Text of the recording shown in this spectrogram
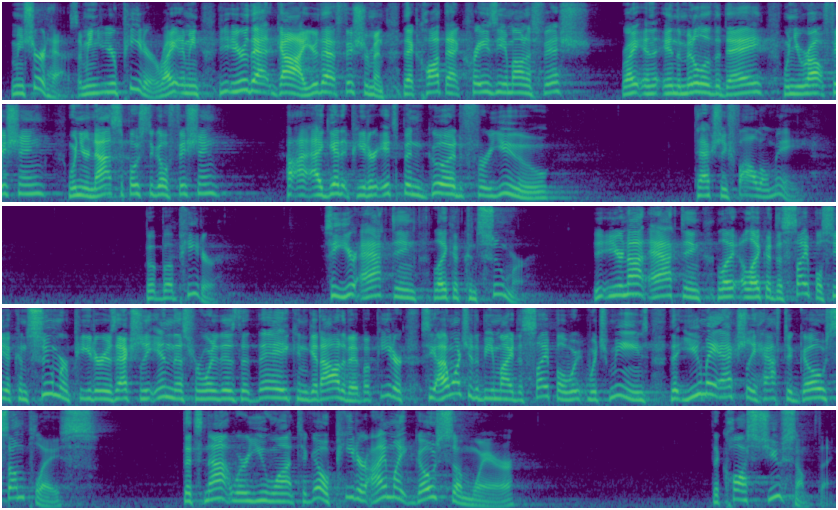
I mean, sure it has. I mean, you're Peter, right? I mean, you're that guy, you're that fisherman that caught that crazy amount of fish, right? In, in the middle of the day when you were out fishing, when you're not supposed to go fishing. I, I get it, Peter. It's been good for you to actually follow me. But, but Peter, see, you're acting like a consumer. You're not acting like, like a disciple. See, a consumer, Peter, is actually in this for what it is that they can get out of it. But, Peter, see, I want you to be my disciple, which means that you may actually have to go someplace that's not where you want to go. Peter, I might go somewhere that costs you something.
